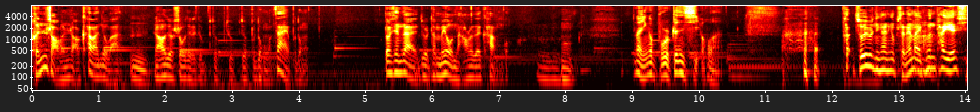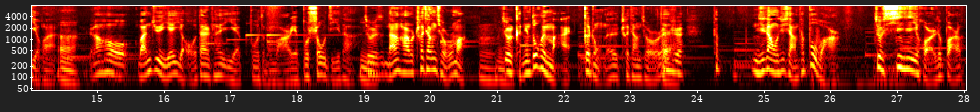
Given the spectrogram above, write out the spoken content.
很少很少，看完就完，嗯，然后就收起来就就就就不动了，再也不动了。到现在就是他没有拿出来再看过，嗯。那应该不是真喜欢，他所以说，你看，那个闪电麦昆他也喜欢，嗯，然后玩具也有，但是他也不怎么玩，也不收集它。就是男孩儿嘛，车枪球嘛，嗯，就是肯定都会买各种的车枪球，但是他，你让我去想，他不玩，就新鲜一会儿就不玩了，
